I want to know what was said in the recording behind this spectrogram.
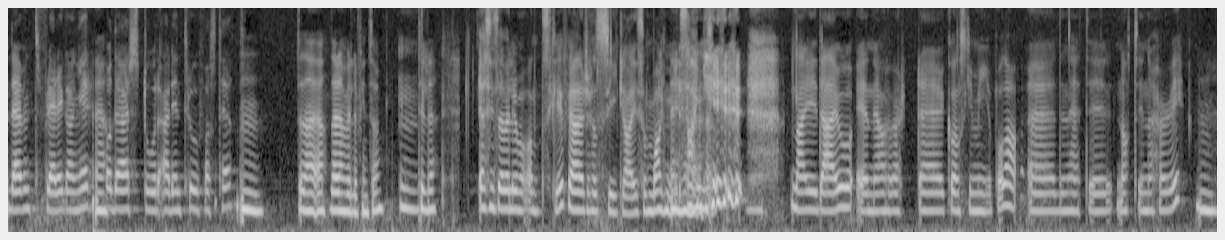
nevnt flere ganger, Ja. og det er 'Stor er din trofasthet'. Mm. Den er, ja, det er en veldig fin sang Mm. til det. Jeg syns det er veldig vanskelig, for jeg er så sykt glad i så mange sanger. Nei, det er jo en jeg har hørt eh, ganske mye på, da. Eh, den heter 'Not in a Hurry', Mm.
